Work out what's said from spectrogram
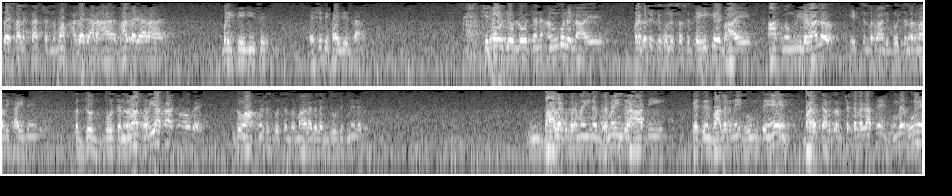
तो ऐसा लगता है चंद्रमा भागा जा रहा है, भागा जा रहा है। बड़ी तेज़ी से ऐसे दिखाई देता है। चितो जो लोचन अंगुल लाए प्रकट चुगुल सस्ते ही के भाई, आँख में उंगली लगा लो, एक चंद्रमा के दो चंद्रमा दिखाई देंगे तो जो दो चंद्रमा थोड़ी आकाश में हो गए, दो आँखों से दो चंद्रमा अलग अलग दो दिखने लगे। बालक भ्रमई ने भ्रमई ग्रहाती, कहते हैं बालक नहीं घूमते हैं, बालक चारों तरफ़ चक्कर लगाते हैं, घूमे घूमे,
